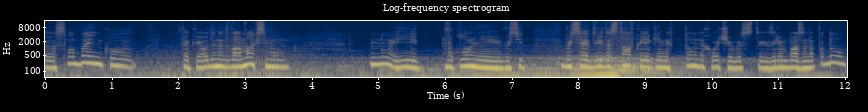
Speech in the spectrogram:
е, слабенько. Таке 1,2 максимум. Ну і в уклоні висять, висять дві доставки, які ніхто не хоче вести. З Рімбази на Подол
